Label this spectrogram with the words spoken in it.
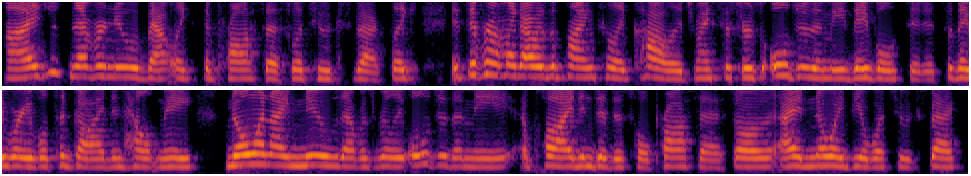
I just never knew about like the process, what to expect. Like it's different. Like I was applying to like college. My sister's older than me. They both did it. So they were able to guide and help me. No one I knew that was really older than me applied and did this whole process. So I had no idea what to expect.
